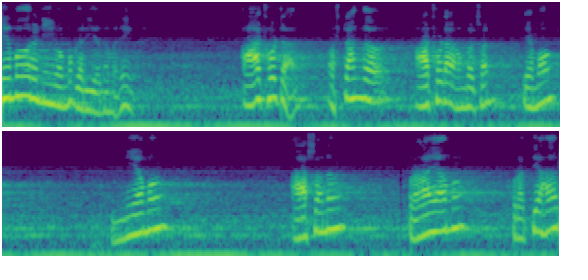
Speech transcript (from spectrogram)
यम र नियम गरिएन भने आठवटा अष्टाङ्ग आठवटा अङ्ग छन्। यम नियम आसन प्राणायाम प्रत्याहार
